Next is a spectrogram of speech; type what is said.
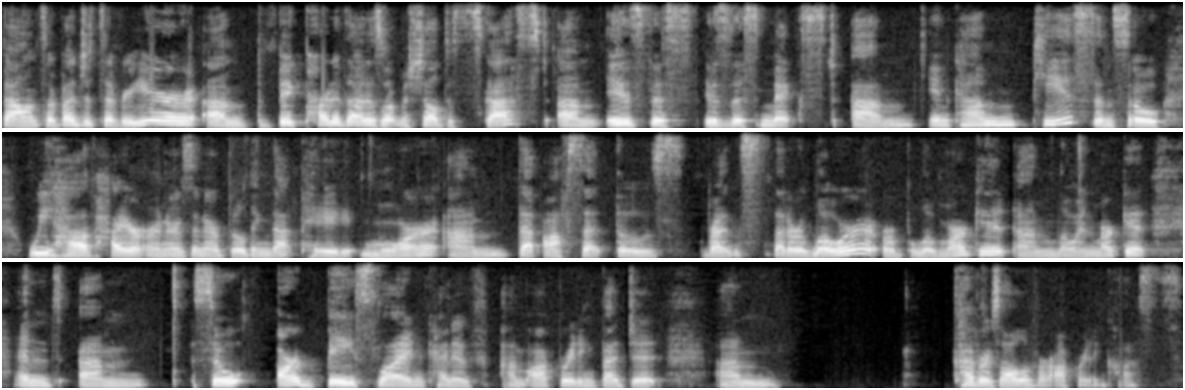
balance our budgets every year. Um, the big part of that is what Michelle discussed. Um, is this is this mixed um, income piece, and so we have higher earners in our building that pay more um, that offset those rents that are lower or below market, low end market, and so our baseline kind of um, operating budget um, covers all of our operating costs.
